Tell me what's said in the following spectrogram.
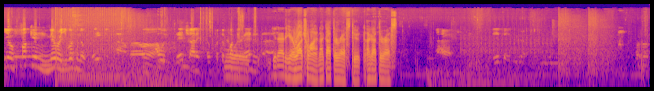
Yo, fucking mirror, you wasn't awake now, bro. I was there trying to put the No fucking worries. bandage down. Get out of here. Watch line. I got the rest, dude. I got the rest. Alright. Do your thing, bro.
